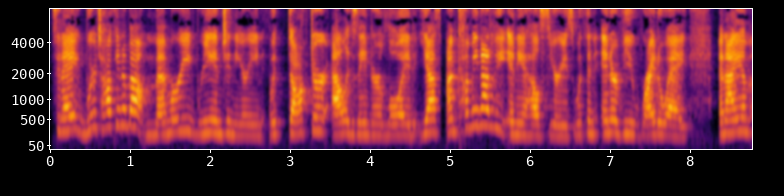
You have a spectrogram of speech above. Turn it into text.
Today, we're talking about memory reengineering with Dr. Alexander Loyd. Yes, I'm coming out of the India Health series with an interview right away, and I am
